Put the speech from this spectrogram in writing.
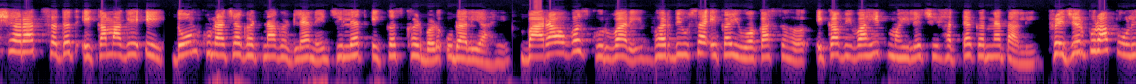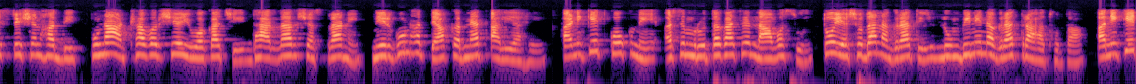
शहरात सतत एकामागे एक दोन खुनाच्या घटना घडल्याने जिल्ह्यात एकच खळबळ उडाली आहे. बारा ऑगस्ट गुरुवारी भर दिवसा एका युवकासह एका विवाहित महिलेची हत्या करण्यात आली. फ्रेजरपुरा पोलीस स्टेशन हद्दीत पुन्हा अठरा वर्षीय युवकाची धारदार शस्त्राने निर्गुण हत्या करण्यात आली आहे. अनिकेत कोकणे असे मृतकाचे नाव असून तो यशोदा नगरातील लुंबिनी नगरात राहत होता. अनिकेत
